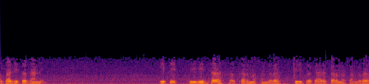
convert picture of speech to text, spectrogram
उपाधि प्रधान है। त्रिविध कर्म संग्रह त्रि प्रकार कर्म संग्रह।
